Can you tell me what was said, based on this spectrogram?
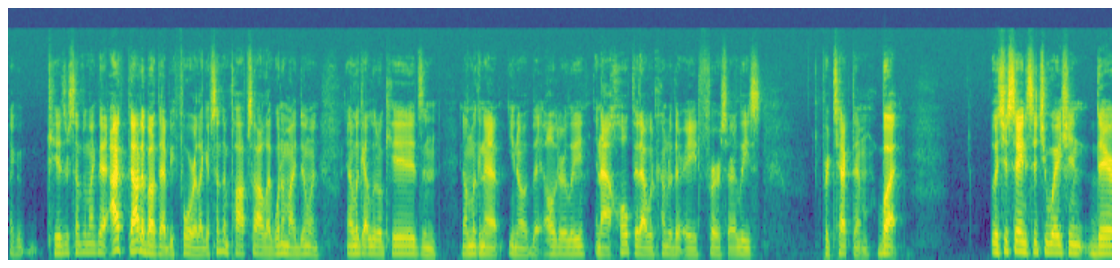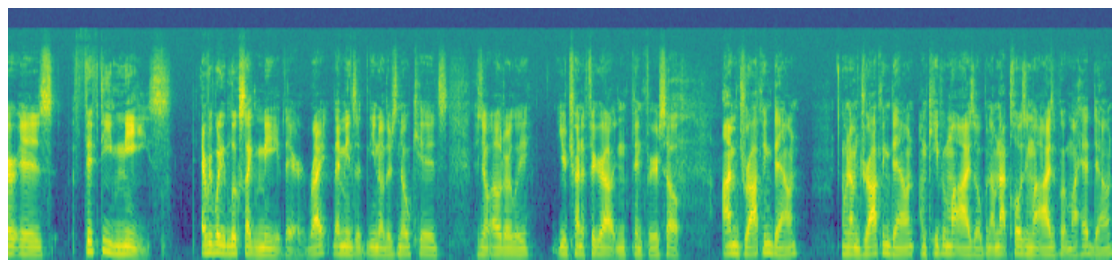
like kids or something like that. I've thought about that before. Like if something pops out, like what am I doing? And I look at little kids and, and I'm looking at you know the elderly, and I hope that I would come to their aid first, or at least protect them. But let's just say in a situation there is 50 me's everybody looks like me there right that means that you know there's no kids there's no elderly you're trying to figure out and fend for yourself i'm dropping down when i'm dropping down i'm keeping my eyes open i'm not closing my eyes and putting my head down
